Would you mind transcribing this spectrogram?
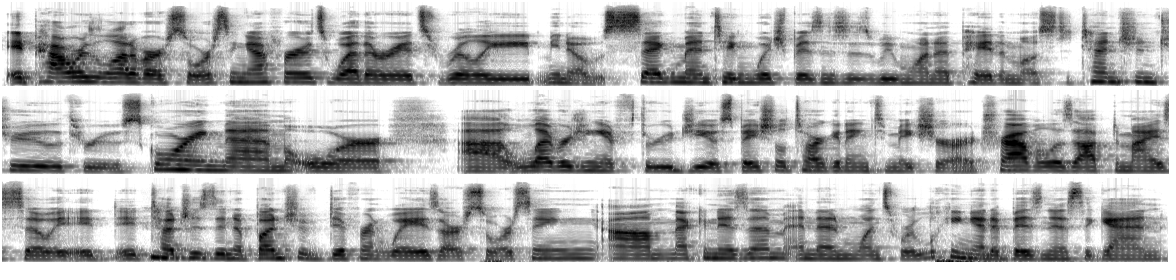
it powers a lot of our sourcing efforts, whether it's really, you know, segmenting which businesses we want to pay the most attention to through scoring them or uh, leveraging it through geospatial targeting to make sure our travel is optimized. So it, it hmm. touches in a bunch of different ways our sourcing um, mechanism. And then once we're looking at a business, again,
